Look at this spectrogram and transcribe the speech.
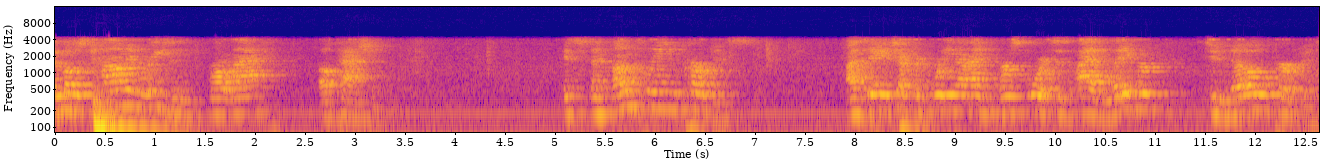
the most common reason for a lack of passion. It's an unclean purpose. Isaiah chapter 49, verse 4, it says, I have labored to no purpose.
